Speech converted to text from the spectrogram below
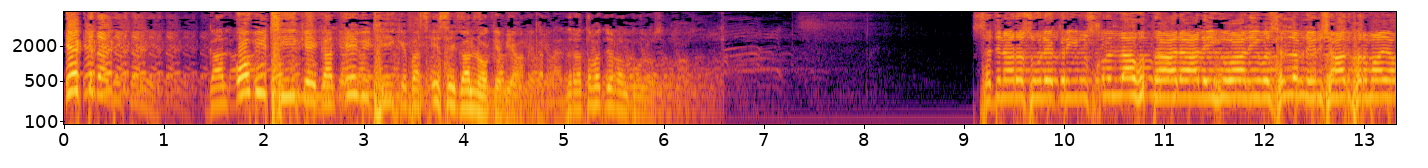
ایک دا ذکر ہے۔ گل او بھی ٹھیک ہے، گل اے بھی ٹھیک ہے، بس اسے گل نو کے بیان کرنا ہے۔ ذرا توجہ نال بولو۔ سجنا رسول کریم صلی اللہ تعالی علیہ والہ وسلم نے ارشاد فرمایا،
